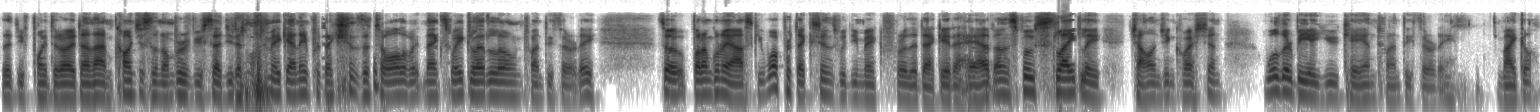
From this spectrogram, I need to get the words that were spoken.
that you've pointed out, and I'm conscious a number of you said you didn't want to make any predictions at all about next week, let alone 2030. So, but I'm going to ask you, what predictions would you make for the decade ahead? And I suppose slightly challenging question: Will there be a UK in 2030, Michael?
